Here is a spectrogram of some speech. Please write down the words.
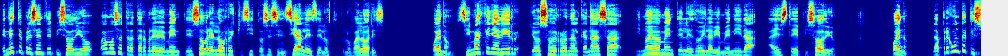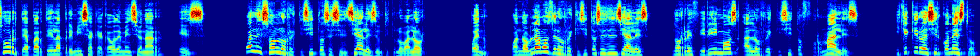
en este presente episodio vamos a tratar brevemente sobre los requisitos esenciales de los títulos valores. Bueno, sin más que añadir, yo soy Ronald Canaza y nuevamente les doy la bienvenida a este episodio. Bueno, la pregunta que surte a partir de la premisa que acabo de mencionar es, ¿cuáles son los requisitos esenciales de un título valor? Bueno, cuando hablamos de los requisitos esenciales, nos referimos a los requisitos formales. ¿Y qué quiero decir con esto?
